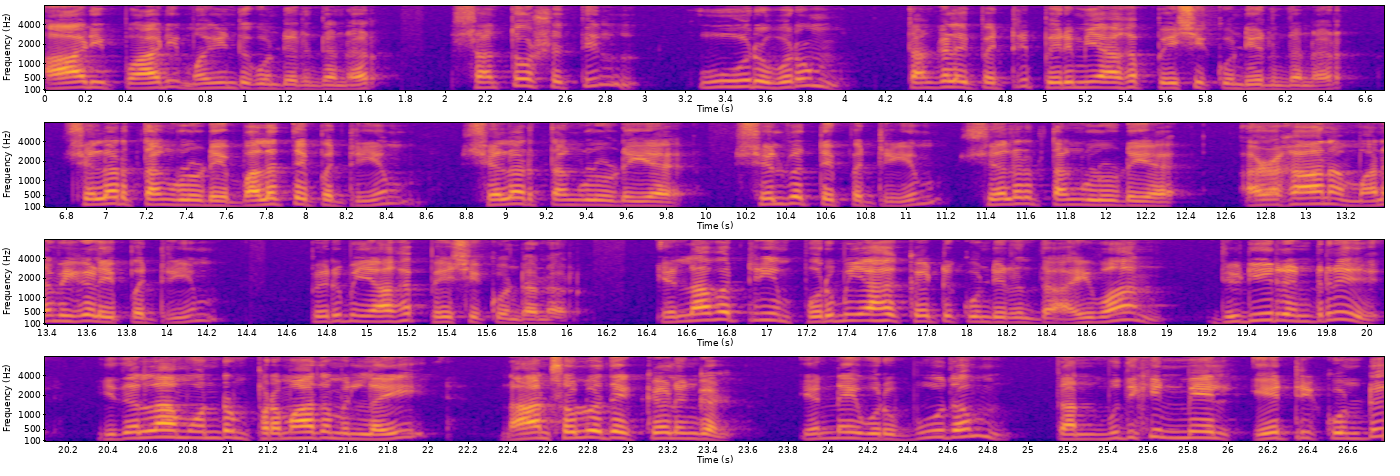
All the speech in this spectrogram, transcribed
ஆடி பாடி மகிழ்ந்து கொண்டிருந்தனர். சந்தோஷத்தில் ஒவ்வொருவரும் தங்களை பற்றி பெருமையாக பேசிக் கொண்டிருந்தனர். சிலர் தங்களுடைய பலத்தை பற்றியும் சிலர் தங்களுடைய செல்வத்தை பற்றியும் சிலர் தங்களுடைய அழகான மனைவிகளை பற்றியும் பெருமையாக பேசிக்கொண்டனர் எல்லாவற்றையும் பொறுமையாக கேட்டுக்கொண்டிருந்த ஐவான் திடீரென்று இதெல்லாம் ஒன்றும் பிரமாதம் இல்லை நான் சொல்வதை கேளுங்கள். என்னை ஒரு பூதம் தன் முதுகின் மேல் ஏற்றிக்கொண்டு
